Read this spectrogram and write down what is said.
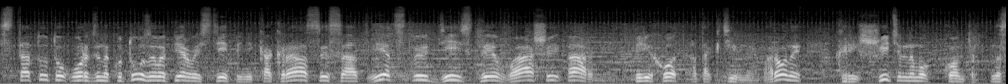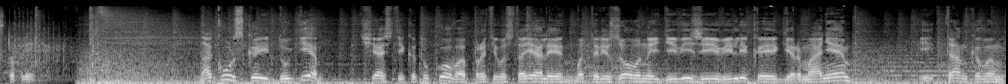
Статуту ордена Кутузова первой степени как раз и соответствуют действия вашей армии. Переход от активной обороны к решительному контрнаступлению. На Курской дуге части Катукова противостояли моторизованной дивизии «Великая Германия» и танковым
